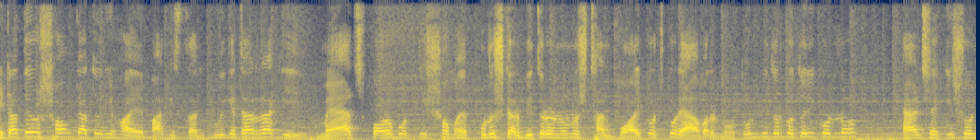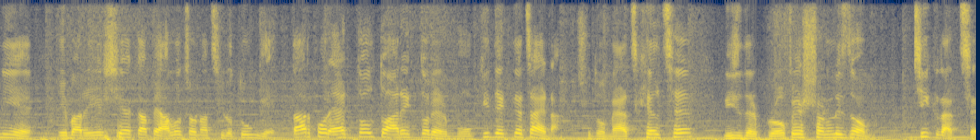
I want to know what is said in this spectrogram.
এটাতেও শঙ্কা তৈরি হয় পাকিস্তান ক্রিকেটাররা কি ম্যাচ পরবর্তী সময়ে পুরস্কার বিতরণ অনুষ্ঠান বয়কট করে আবার নতুন বিতর্ক তৈরি করল? হ্যান্ডশেক ইস্যু নিয়ে এবার এশিয়া কাপে আলোচনা ছিল তুঙ্গে। তারপর এক দল তো আরেক দলের মুখই দেখতে চায় না। শুধু ম্যাচ খেলছে, নিজেদের প্রফেশনালিজম ঠিক রাখছে।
